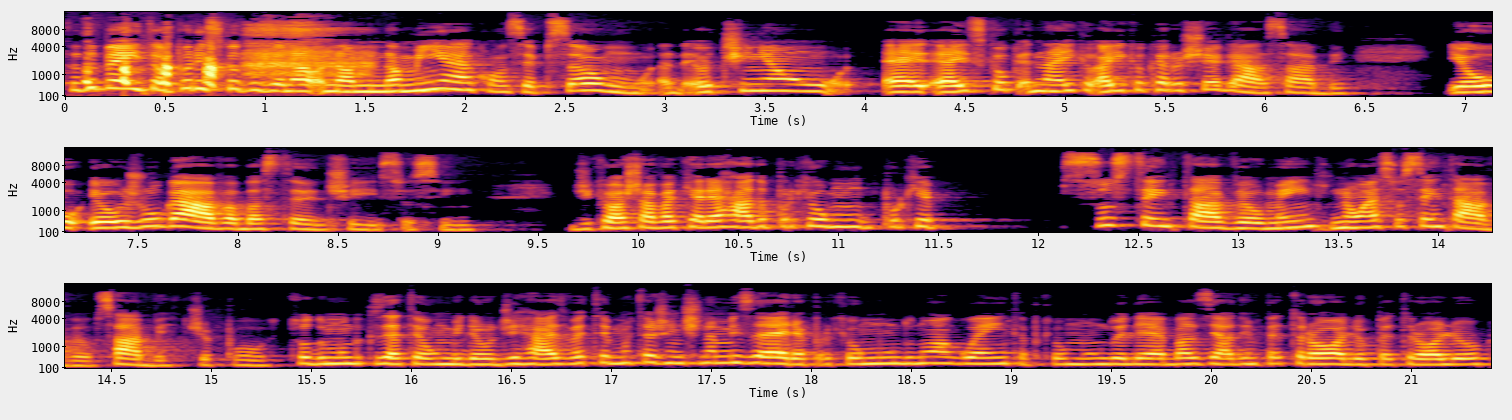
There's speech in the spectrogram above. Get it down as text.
Tudo bem, então por isso que eu tô dizendo, na, na minha concepção, eu tinha um. É, é isso que eu, aí que eu quero chegar, sabe? Eu, eu julgava bastante isso, assim. De que eu achava que era errado porque, eu, porque sustentavelmente não é sustentável, sabe? Tipo, todo mundo quiser ter um milhão de reais, vai ter muita gente na miséria, porque o mundo não aguenta, porque o mundo ele é baseado em petróleo, o petróleo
